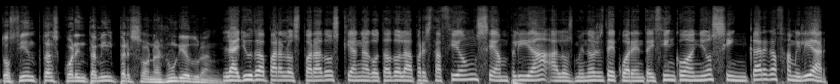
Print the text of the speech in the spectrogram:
240.000 personas. Nuria Durán. La ayuda para los parados que han agotado la prestación se amplía a los menores de 45 años sin carga familiar,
